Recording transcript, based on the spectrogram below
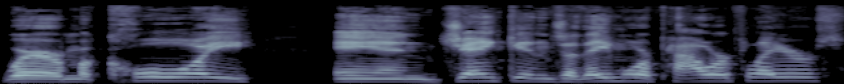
Where McCoy and Jenkins are they more power players?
